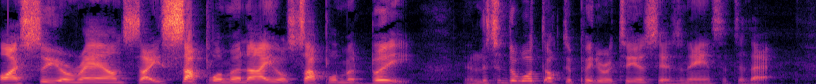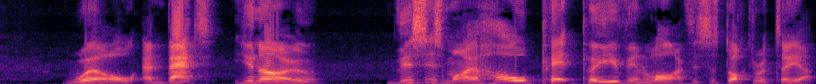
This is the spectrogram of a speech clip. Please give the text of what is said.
I see around, say, supplement A or supplement B. Now, listen to what Dr. Peter Attia says in answer to that. Well, and that's, you know, this is my whole pet peeve in life. This is Dr. Attia.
